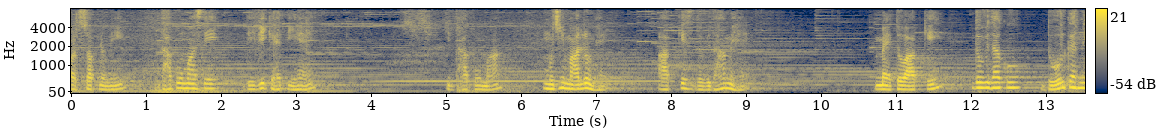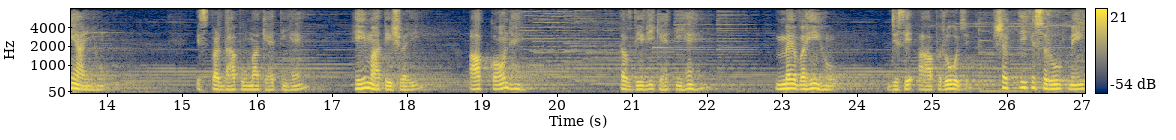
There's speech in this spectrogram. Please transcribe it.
और स्वप्न में धापू माँ से देवी कहती हैं कि धापू माँ मुझे मालूम है आप किस दुविधा में हैं। मैं तो आपकी दुविधा को दूर करने आई हूँ। इस पर धापू माँ कहती हैं, हे मातेश्वरी, आप कौन हैं? तब देवी कहती हैं, मैं वही हूँ जिसे आप रोज शक्ति के स्वरूप में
